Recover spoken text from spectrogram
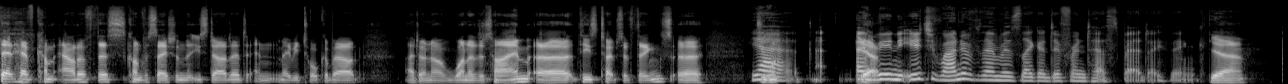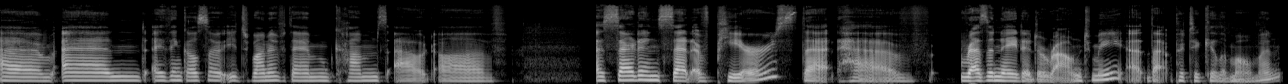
that have come out of this conversation that you started, and maybe talk about, I don't know, one at a time, uh, these types of things? Uh, you Yeah. I mean, each one of them is like a different test bed, I think. yeah, Um, and I think also each one of them comes out of a certain set of peers that have resonated around me at that particular moment.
